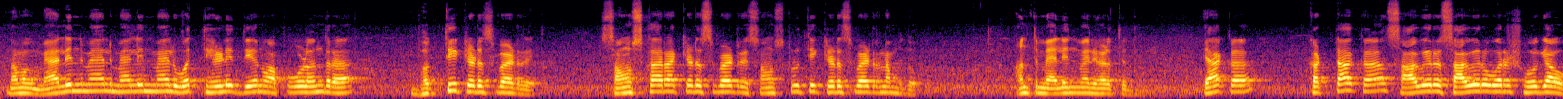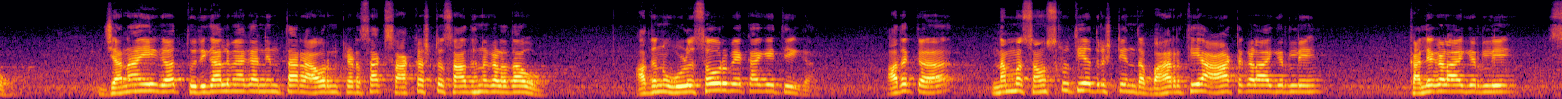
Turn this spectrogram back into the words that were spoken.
ನಮಗೆ ಮ್ಯಾಲಿಂದ ಮ್ಯಾಲೆ ಮ್ಯಾಲಿಂದ ಮ್ಯಾಲೆ ಒತ್ತಿ ಹೇಳಿದ್ದೇನು ಅಪ್ಪುಗಳಂದ್ರೆ ಭಕ್ತಿ ಕೆಡಿಸ್ಬೇಡ್ರಿ ಸಂಸ್ಕಾರ ಕೆಡಿಸ್ಬೇಡ್ರಿ ಸಂಸ್ಕೃತಿ ಕೆಡಿಸ್ಬೇಡ್ರಿ ನಮ್ಮದು ಅಂತ ಮ್ಯಾಲಿಂದ ಮೇಲೆ ಹೇಳ್ತಿದ್ರು. ಯಾಕೆ? ಕಟ್ಟಾಕ ಸಾವಿರ ಸಾವಿರ ವರ್ಷ ಹೋಗ್ಯಾವು. ಜನ ಈಗ ತುದಿಗಾಲ ಮ್ಯಾಗ ನಿಂತಾರ, ಅವ್ರನ್ನ ಕೆಡ್ಸಕ್ಕೆ ಸಾಕಷ್ಟು ಸಾಧನಗಳದಾವು. ಅದನ್ನು ಉಳಿಸೋರು ಬೇಕಾಗೈತಿ ಈಗ. ಅದಕ್ಕೆ ನಮ್ಮ ಸಂಸ್ಕೃತಿಯ ದೃಷ್ಟಿಯಿಂದ ಭಾರತೀಯ ಆಟಗಳಾಗಿರಲಿ ಕಲೆಗಳಾಗಿರಲಿ,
